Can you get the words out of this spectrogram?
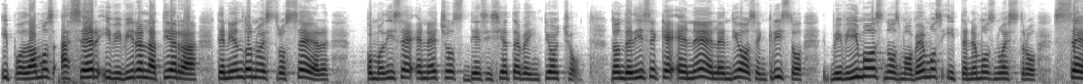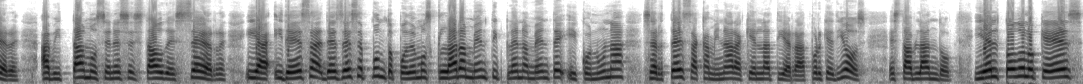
y podamos hacer y vivir en la tierra teniendo nuestro ser como dice en Hechos 17, 28, donde dice que en Él, en Dios, en Cristo, vivimos, nos movemos y tenemos nuestro ser. Habitamos en ese estado de ser y, y de esa, desde ese punto podemos claramente y plenamente y con una certeza caminar aquí en la tierra, porque Dios está hablando. Y Él, todo lo que es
